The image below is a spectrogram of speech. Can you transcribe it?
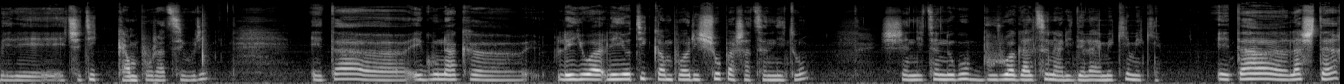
bere etxetik kanporatze hori eta uh, egunak uh, lehiotik kanpoari so pasatzen ditu. Senditzen dugu burua galtzen ari dela emeki emeki. Eta uh, laster,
